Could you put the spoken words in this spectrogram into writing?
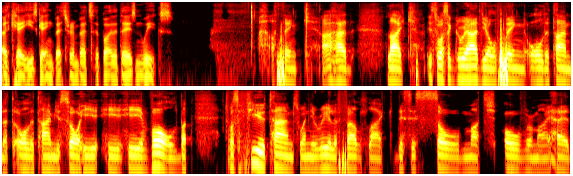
okay, he's getting better and better by the days and weeks? I think I had like it was a gradual thing all the time that all the time you saw he he he evolved but it was a few times when you really felt like this is so much over my head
